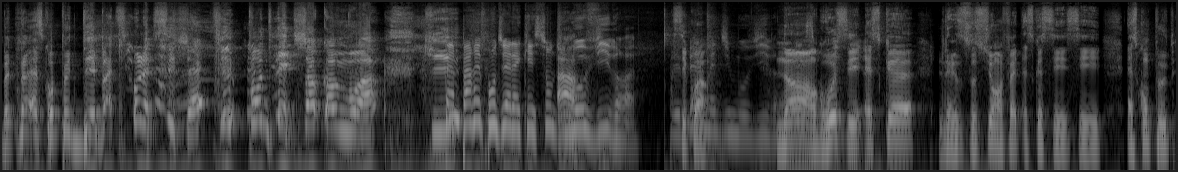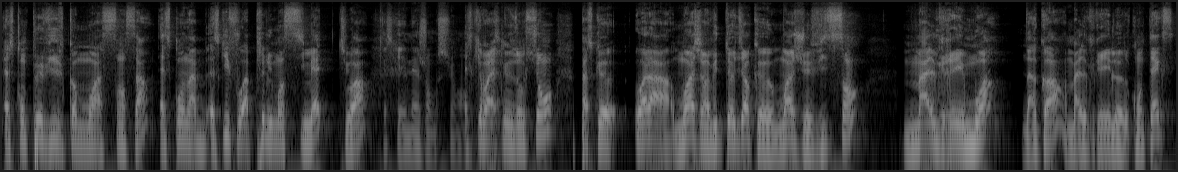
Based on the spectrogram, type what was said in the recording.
Maintenant, est-ce qu'on peut débattre sur le sujet pour des gens comme moi qui. T'as pas répondu à la question du Ah. mot vivre. C'est quoi périmètre du mot vivre. Non, en gros, c'est est-ce que les réseaux sociaux, en fait, est-ce que c'est, c'est, est-ce qu'on peut, est-ce qu'on peut vivre comme moi sans ça? Est-ce qu'on a, est-ce qu'il faut absolument s'y mettre, tu vois? Est-ce qu'il y a une injonction Est-ce voilà, est-ce qu'il y a une onction Parce que voilà, moi j'ai envie de te dire que moi je vis sans, malgré moi, d'accord, malgré le contexte,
